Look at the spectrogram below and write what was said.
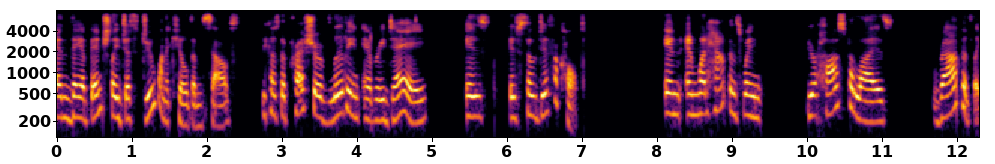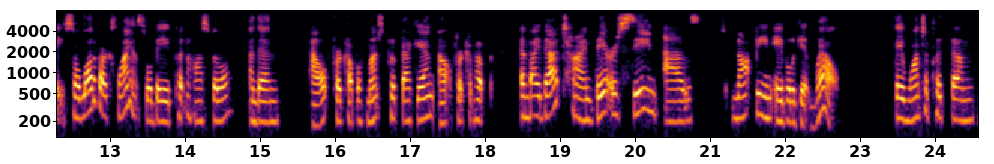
And they eventually just do want to kill themselves because the pressure of living every day is is so difficult. And and what happens when you're hospitalized rapidly? So a lot of our clients will be put in hospital and then out for a couple of months, put back in, out for a couple of, and by that time they are seen as not being able to get well. They want to put them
